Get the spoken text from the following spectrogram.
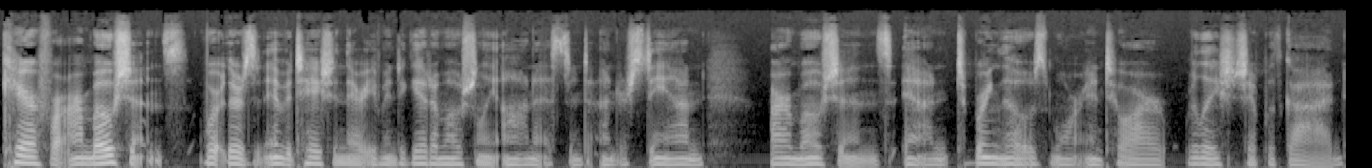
care for our emotions. There's an invitation there even to get emotionally honest and to understand our emotions and to bring those more into our relationship with God.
